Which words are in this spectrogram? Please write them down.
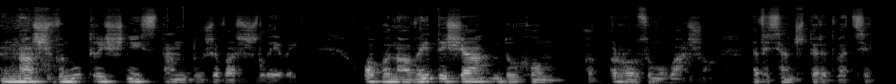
Наш внутрішній стан дуже важливий. Обновитися духом е, розуму вашого. Ефесян 4:23.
